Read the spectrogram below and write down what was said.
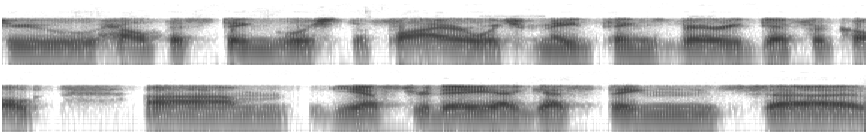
to help extinguish the fire, which made things very difficult. Um, yesterday, I guess things uh,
